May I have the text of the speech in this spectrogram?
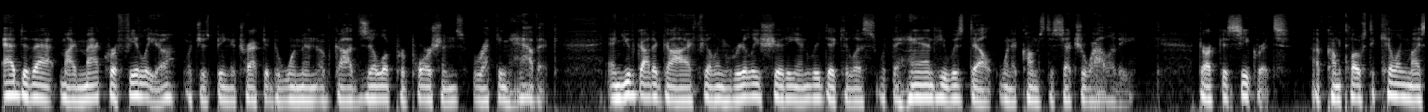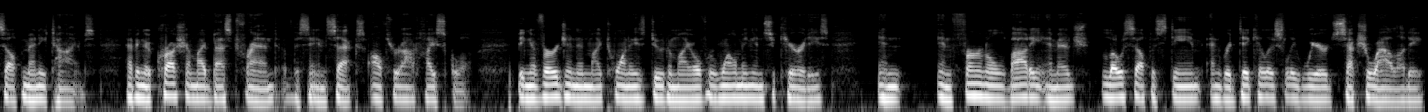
Add to that my macrophilia, which is being attracted to women of Godzilla proportions, wrecking havoc. And you've got a guy feeling really shitty and ridiculous with the hand he was dealt when it comes to sexuality darkest secrets. I've come close to killing myself many times, having a crush on my best friend of the same sex all throughout high school, being a virgin in my 20s due to my overwhelming insecurities, in infernal body image, low self-esteem, and ridiculously weird sexuality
